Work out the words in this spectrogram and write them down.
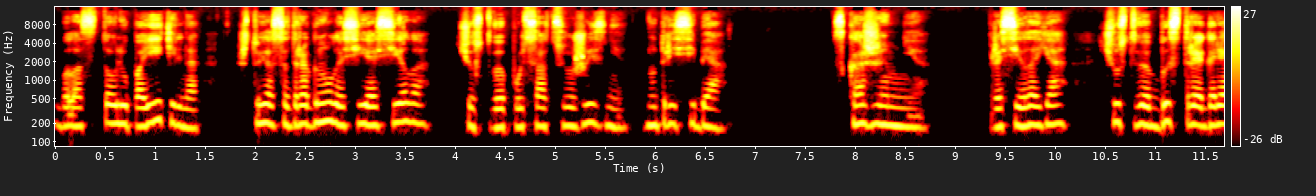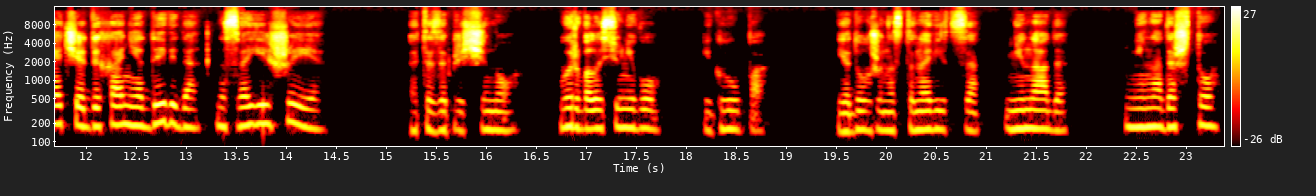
была столь упоительна, что я содрогнулась и осела, чувствуя пульсацию жизни внутри себя. «Скажи мне», — просила я, чувствуя быстрое горячее дыхание Дэвида на своей шее. «Это запрещено», — вырвалось у него, и глупо. «Я должен остановиться, не надо». «Не надо что?»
